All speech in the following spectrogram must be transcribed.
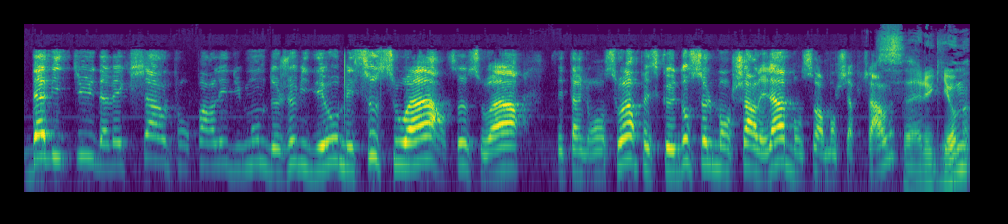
d'habitude avec Charles pour parler du monde de jeux vidéo. Mais ce soir, ce soir, c'est un grand soir parce que non seulement Charles est là. Bonsoir mon cher Charles. Salut Guillaume.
